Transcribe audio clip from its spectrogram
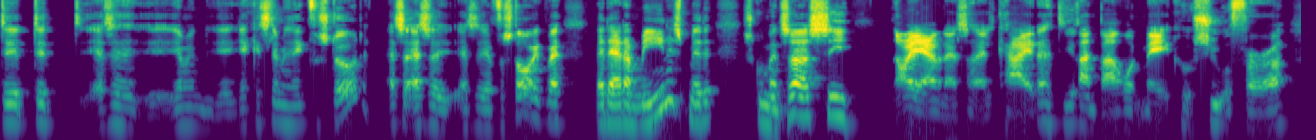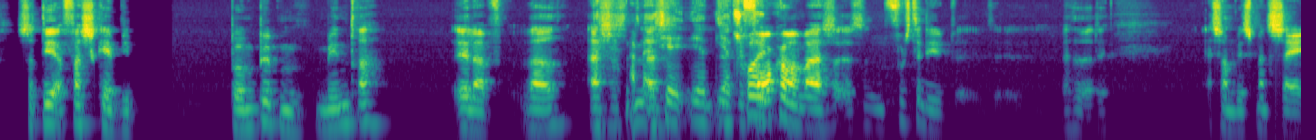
det, det, altså, jamen, jeg kan simpelthen ikke forstå det. Altså, altså, altså jeg forstår ikke, hvad, hvad det er, der menes med det. Skulle man så også sige, Nå ja, men altså, Al-Qaida, de rendte bare rundt med AK-47, så derfor skal vi bombe dem mindre eller hvad? Altså, Jamen, altså, jeg, jeg, jeg det tror, forekommer mig sådan fuldstændig, hvad hedder det, som hvis man sagde,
